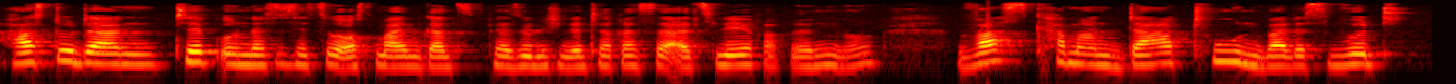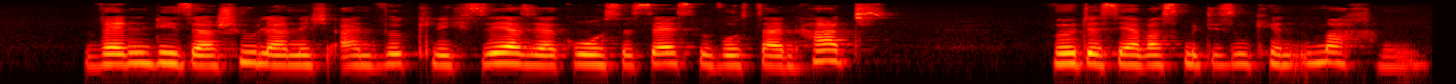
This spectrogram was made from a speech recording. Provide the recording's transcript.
Hast du dann Tipp, und das ist jetzt so aus meinem ganz persönlichen Interesse als Lehrerin, ne? was kann man da tun? Weil es wird wenn dieser Schüler nicht ein wirklich sehr, sehr großes Selbstbewusstsein hat, wird es ja was mit diesem Kind machen.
